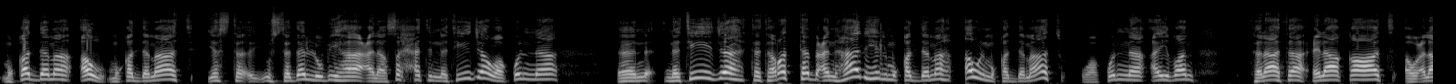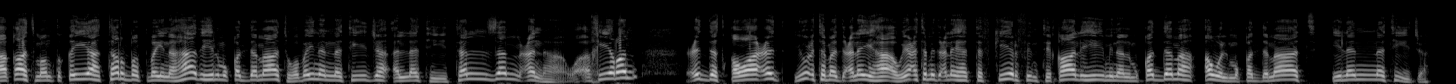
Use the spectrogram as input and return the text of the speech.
مقدمة أو مقدمات يستدل بها على صحة النتيجة وقلنا نتيجة تترتب عن هذه المقدمة أو المقدمات وقلنا أيضا ثلاثة علاقات أو علاقات منطقية تربط بين هذه المقدمات وبين النتيجة التي تلزم عنها. وأخيرا عدة قواعد يعتمد عليها أو يعتمد عليها التفكير في انتقاله من المقدمة أو المقدمات إلى النتيجة.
